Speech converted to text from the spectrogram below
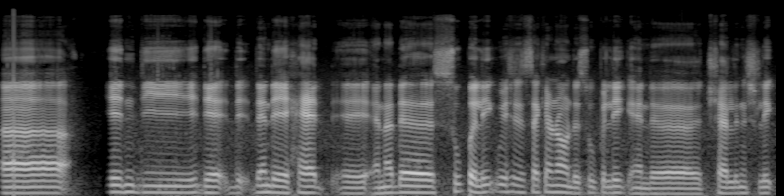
uh, in the they, they then they had a, another Super League, which is the second round of the Super League and the Challenge League.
